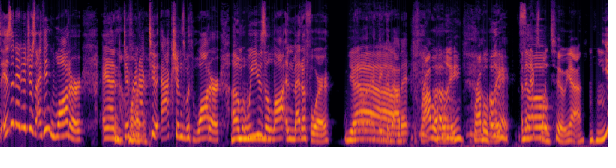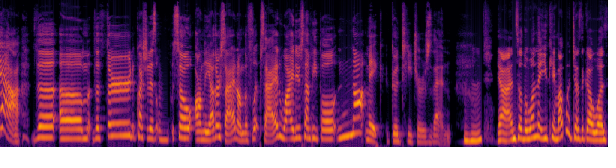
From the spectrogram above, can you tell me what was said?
isn't it interesting? I think water and different acti- actions with water, um, mm. we use a lot in metaphor. Yeah, now that I think about it, probably, um, probably. Okay. And the so, next one too, yeah. Mm-hmm. Yeah. The um the third question is so on the other side, on the flip side, why do some people not make good teachers then? Mm-hmm. Yeah, and so the one that you came up with, Jessica, was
